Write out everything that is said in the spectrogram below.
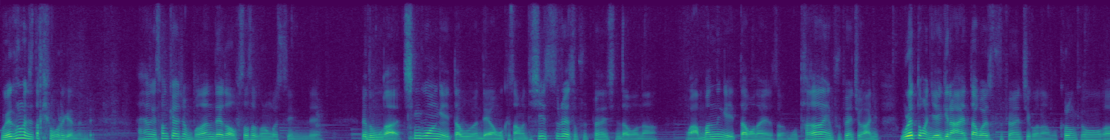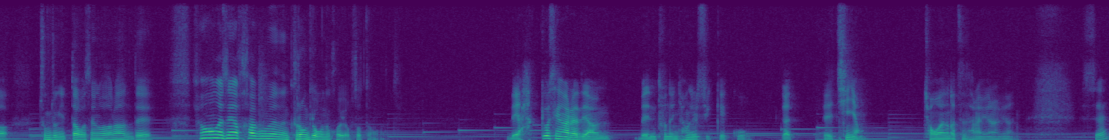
왜 그런지 딱히 모르겠는데 아, 형이 성격이 좀 모난 데가 없어서 그런 걸 수도 있는데 그래도 뭔가 친구 관계에 있다 보면 내가 뭐 그 사람한테 실수를 해서 불편해진다거나 뭐 안 맞는 게 있다거나 해서 뭐 다가가니 불편해지거나 아니면 오랫동안 얘기를 안 했다고 해서 불편해지거나 뭐 그런 경우가 종종 있다고 생각을 하는데 형을 생각해 보면은 그런 경우는 거의 없었던 것 같아. 내 학교 생활에 대한 멘토는 형일 수 있겠고, 그러니까 내 친형 정원 같은 사람이라면 글쎄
